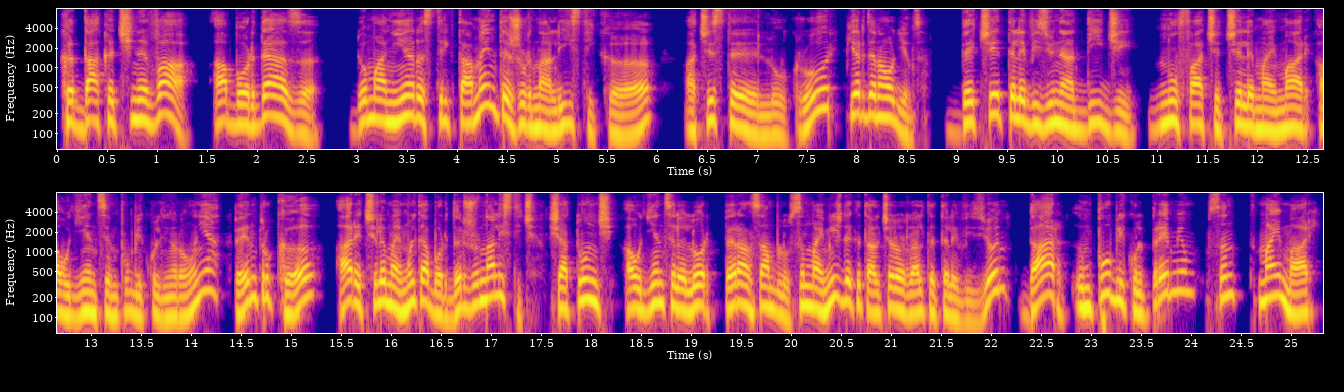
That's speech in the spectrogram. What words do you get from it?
Că dacă cineva abordează de o manieră strictamente jurnalistică aceste lucruri, pierde în audiență. De ce televiziunea Digi nu face cele mai mari audiențe în publicul din România? Pentru că are cele mai multe abordări jurnalistice. Și atunci audiențele lor, per ansamblu, sunt mai mici decât al celorlalte televiziuni, dar în publicul premium sunt mai mari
